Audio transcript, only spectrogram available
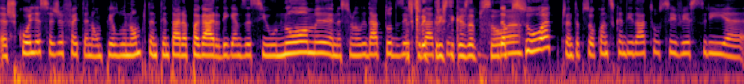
ah, a escolha seja feita não pelo nome, portanto, tentar apagar, digamos assim, o nome, a nacionalidade, todos as esses dados características da pessoa. da pessoa, portanto, a pessoa quando se candidata, o CV seria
